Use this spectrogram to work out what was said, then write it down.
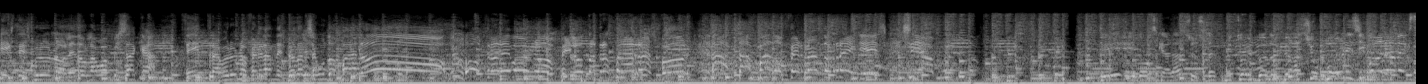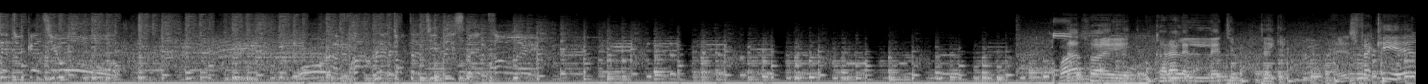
Este es Bruno, le dobla a Wan-Bissaka. Centra Bruno Fernández, pelota al segundo palo. Pour les Ivoiriens avec cette occasion. Oh, la frappe, la tentative d'Ismaël Traoré. That's why Karel let him take it. Here's Fekir.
